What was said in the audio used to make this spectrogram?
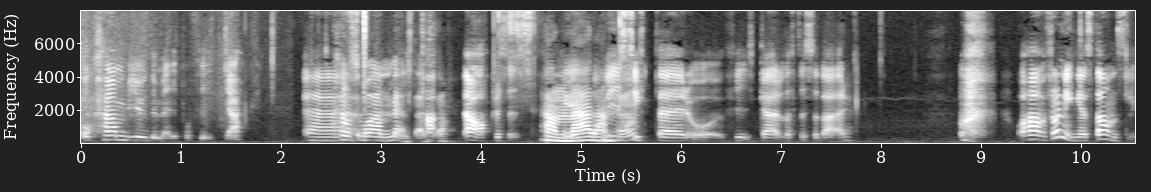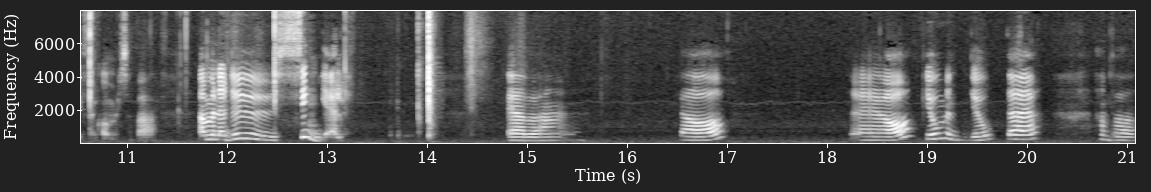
och han bjuder mig på fika. Eh, Han som har anmält alltså? han- Ja, precis. Anmälan. Vi sitter och fikar lite sådär. Och han från ingenstans liksom kommer så bara, ja men är du singel? Jag bara, ja. Eh, Ja, jo men jo det är jag. Han bara,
